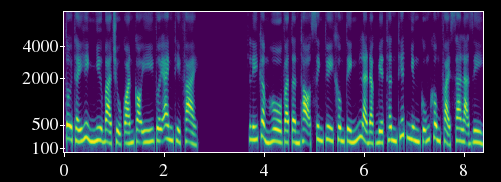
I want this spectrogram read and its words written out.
tôi thấy hình như bà chủ quán có ý với anh thì phải. Lý Cẩm Hồ và Tần Thọ Sinh tuy không tính là đặc biệt thân thiết nhưng cũng không phải xa lạ gì.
